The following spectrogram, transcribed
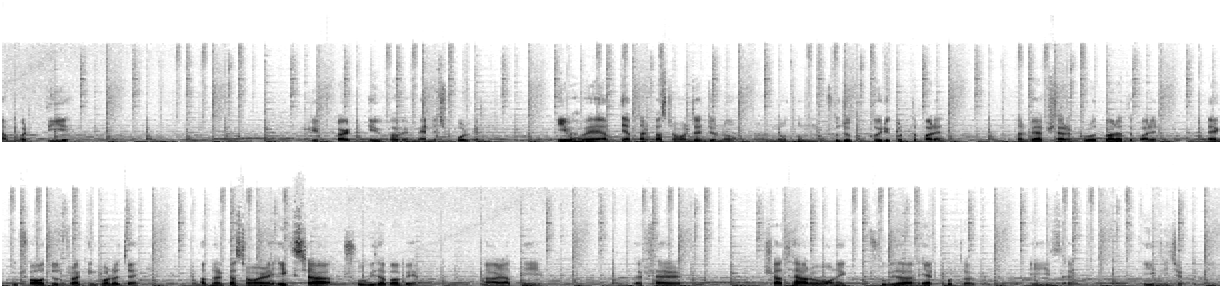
নাম্বার দিয়ে গিফট কার্ড এইভাবে ম্যানেজ করবেন। এইভাবে আপনি আপনার কাস্টমারদের জন্য নতুন সুযোগ তৈরি করতে পারেন। আপনার ব্যবসার গ্রোথ বাড়াতে পারেন। একদম সহজেও ট্র্যাকিং করা যায়। আপনার কাস্টমার এক্সট্রা সুবিধা পাবে। আর আপনি ব্যবসার সাথে আরও অনেক সুবিধা অ্যাড করতে পারবেন এই এই ফিচারটা দিয়ে।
